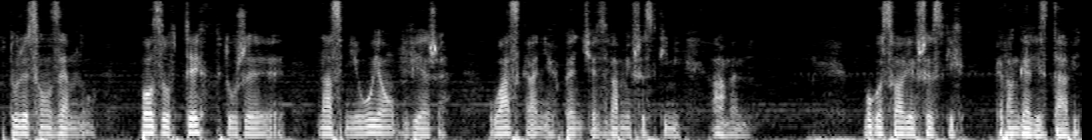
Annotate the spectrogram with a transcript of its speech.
którzy są ze mną. Pozdrów tych, którzy nas miłują w wierze. Łaska niech będzie z Wami wszystkimi. Amen. Błogosławię wszystkich. Ewangelist Dawid.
